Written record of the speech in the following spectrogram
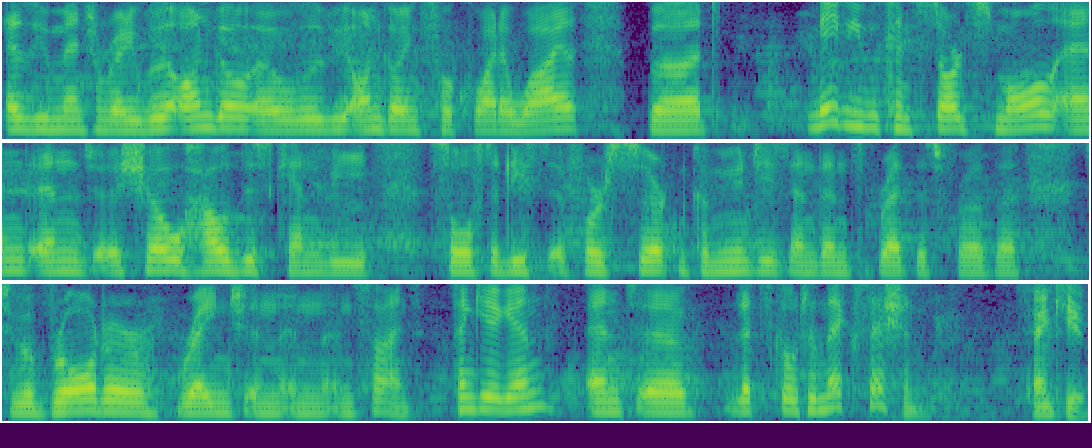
as you mentioned already, will, ongo, uh, will be ongoing for quite a while. But maybe we can start small and and uh, show how this can be solved at least for certain communities, and then spread this further to a broader range in, in, in science. Thank you again, and uh, let's go to the next session. Thank you.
